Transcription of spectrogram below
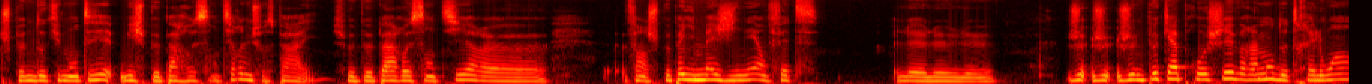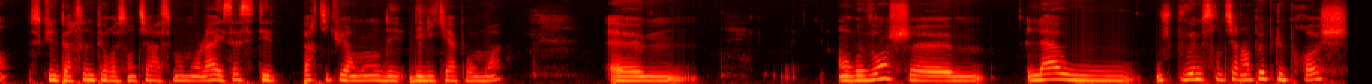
je peux me documenter, mais je peux pas ressentir une chose pareille. Je peux pas ressentir enfin, je peux pas imaginer en fait le, le. Je, je, ne peux qu'approcher vraiment de très loin ce qu'une personne peut ressentir à ce moment-là, et ça c'était particulièrement dé délicat pour moi. Euh, en revanche, euh, là où, où, je pouvais me sentir un peu plus proche,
